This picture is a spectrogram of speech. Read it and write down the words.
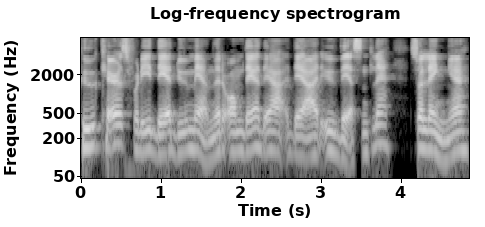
who cares? Fordi det du mener om det, det er, det er uvesentlig så lenge,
